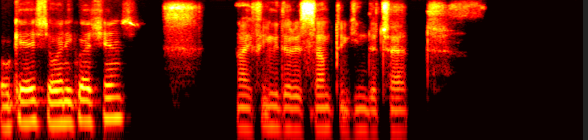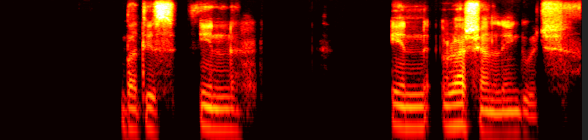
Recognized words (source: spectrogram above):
Okay, so any questions? I think there is something in the chat, but it's in in Russian language.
